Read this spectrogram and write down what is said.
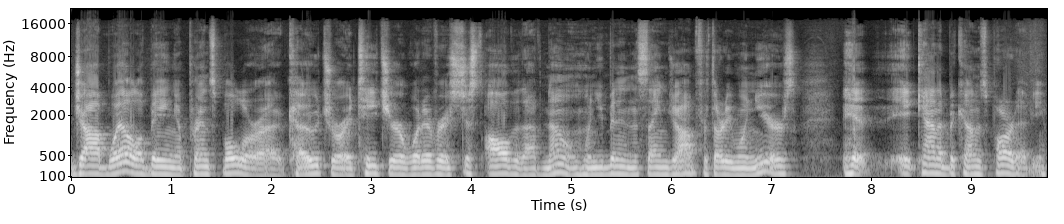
job well of being a principal or a coach or a teacher or whatever. It's just all that I've known. When you've been in the same job for 31 years, it it kind of becomes part of you.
